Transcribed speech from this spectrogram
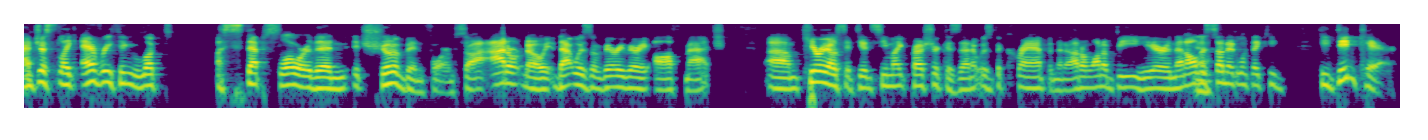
and just like everything looked a step slower than it should have been for him. So I, I don't know. That was a very very off match. Um, it did seem like pressure because then it was the cramp, and then I don't want to be here, and then all yeah. of a sudden it looked like he he did care,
